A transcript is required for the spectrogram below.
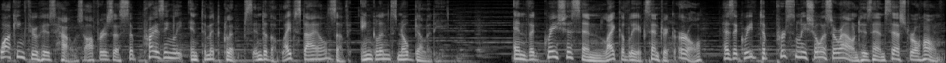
Walking through his house offers a surprisingly intimate glimpse into the lifestyles of England's nobility. And the gracious and likably eccentric Earl has agreed to personally show us around his ancestral home,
